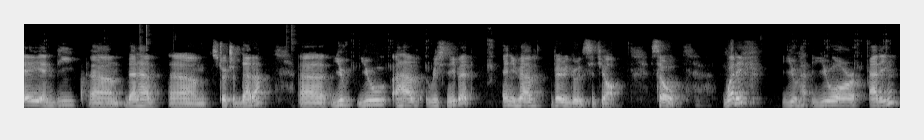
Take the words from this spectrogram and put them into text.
A and B um, that have um, structured data, uh, you you have rich snippet and you have very good CTR. So what if you you are adding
